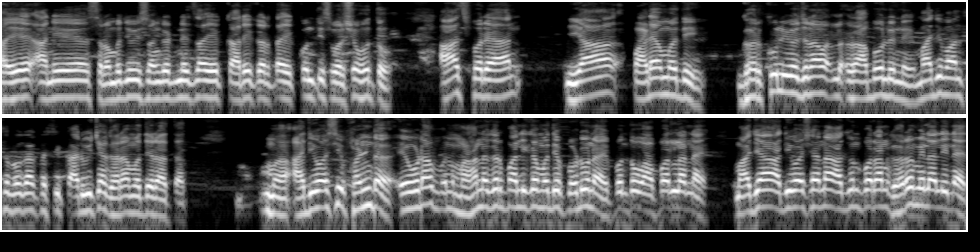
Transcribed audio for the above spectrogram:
आहे आणि श्रमजीवी संघटनेचा एक कार्यकर्ता एकोणतीस वर्ष होतो. आजपर्यंत या पाड्यामध्ये घरकुल योजना राबवली नाही. माझी माणसं बघा कशी कारवीच्या घरामध्ये राहतात. आदिवासी फंड एवढा महानगरपालिकेमध्ये पडून आहे पण तो वापरला नाही. माझ्या आदिवाशांना अजूनपर्यंत घरं मिळाली नाहीत.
